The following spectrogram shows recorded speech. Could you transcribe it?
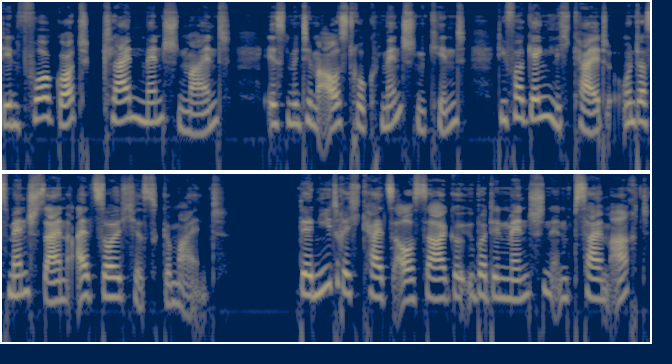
den vor Gott kleinen Menschen meint, ist mit dem Ausdruck Menschenkind die Vergänglichkeit und das Menschsein als solches gemeint. Der Niedrigkeitsaussage über den Menschen in Psalm 8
